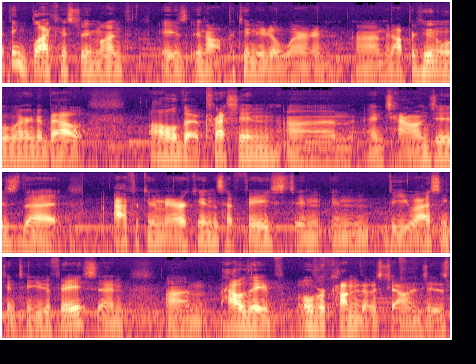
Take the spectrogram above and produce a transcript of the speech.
think Black History Month is an opportunity to learn, um, an opportunity to learn about all the oppression um, and challenges that African Americans have faced in, in the US and continue to face, and um, how they've overcome those challenges,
